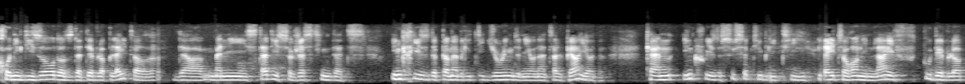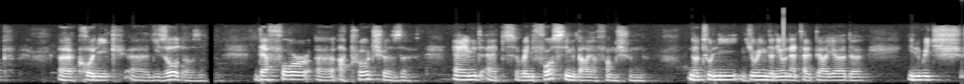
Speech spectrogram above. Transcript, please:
chronic disorders that develop later, there are many studies suggesting that increase the permeability during the neonatal period can increase the susceptibility later on in life to develop uh, chronic uh, disorders. Therefore, uh, approaches aimed at reinforcing barrier function, not only during the neonatal period in which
